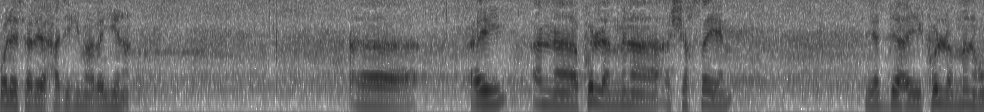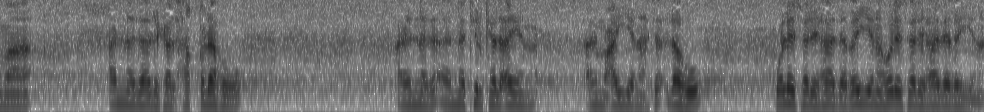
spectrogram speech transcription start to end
وليس لأحدهما بينة. آه أي أن كل من الشخصين يدعي كل منهما أن ذلك الحق له أي أن تلك العين المعينة له وليس لهذا بينة وليس لهذا بينة.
